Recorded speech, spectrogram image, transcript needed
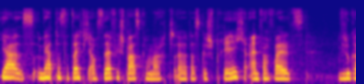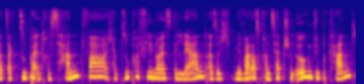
Ja, es, mir hat das tatsächlich auch sehr viel Spaß gemacht, äh, das Gespräch, einfach weil es, wie du gerade sagst, super interessant war. Ich habe super viel Neues gelernt. Also ich, mir war das Konzept schon irgendwie bekannt,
